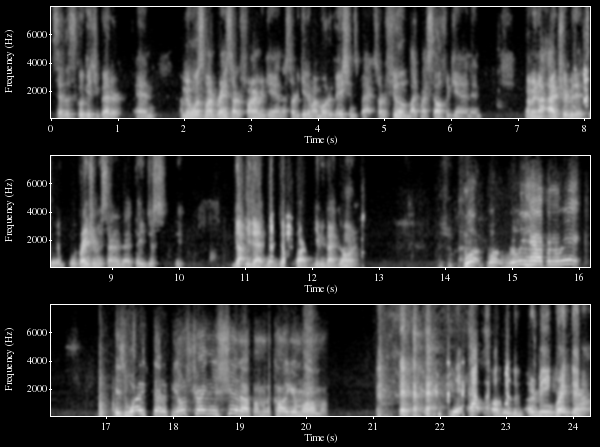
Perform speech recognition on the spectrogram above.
said, "Let's go get you better." And I mean, once my brain started firing again, I started getting my motivations back, started feeling like myself again. And I mean, I, I attribute it to, the Brain Treatment Center that they just they got me that, that jump start, to get me back going. What what really happened, Rick? His wife said, "If you don't straighten your shit up, I'm going to call your mama." the, the Butterbean breakdown,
